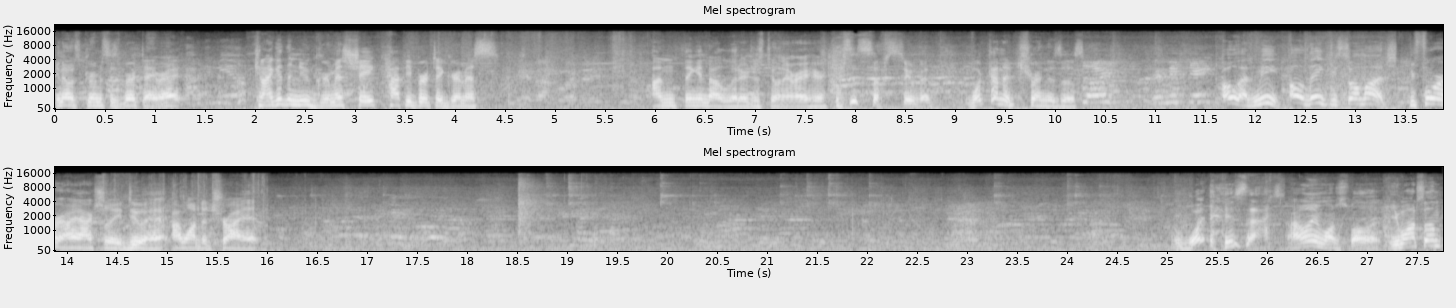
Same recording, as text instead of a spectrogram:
You know it's Grimace's birthday, right? Can I get the new Grimace Shake? Happy birthday, Grimace. I'm thinking about literally just doing it right here. This is so stupid. What kind of trend is this? Oh, that's me. Oh, thank you so much. Before I actually do it, I want to try it. What is that? I don't even want to swallow it. You want some?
